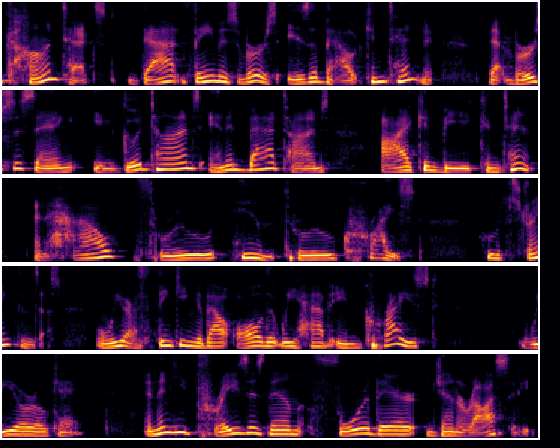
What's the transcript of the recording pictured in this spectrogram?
context, that famous verse is about contentment. That verse is saying, in good times and in bad times, I can be content. And how? Through Him, through Christ who strengthens us. When we are thinking about all that we have in Christ, we are okay. And then he praises them for their generosity.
